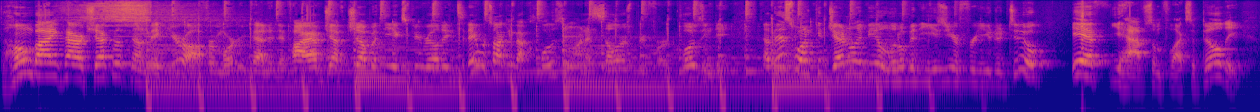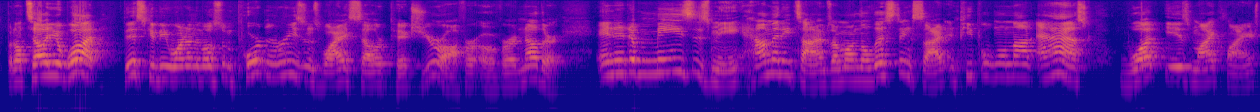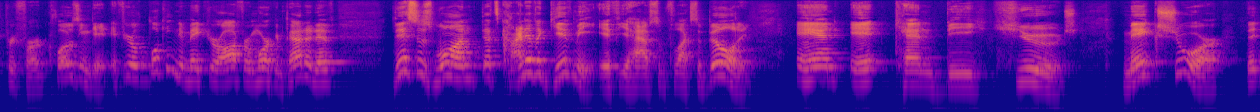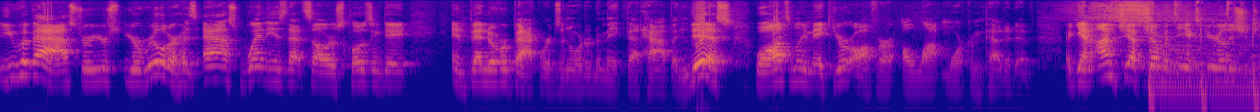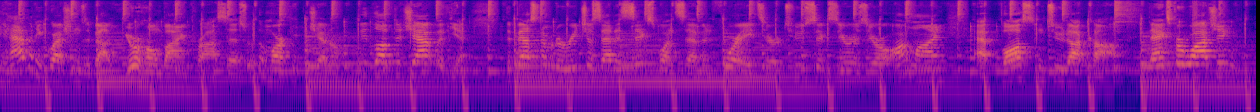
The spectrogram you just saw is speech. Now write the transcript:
The Home Buying Power Checklist now to make your offer more competitive. Hi, I'm Jeff Chubb with eXp Realty, and today we're talking about closing on a seller's preferred closing date. Now, this one can generally be a little bit easier for you to do if you have some flexibility. But I'll tell you what, this can be one of the most important reasons why a seller picks your offer over another. And it amazes me how many times I'm on the listing side and people will not ask, what is my client's preferred closing date? If you're looking to make your offer more competitive, this is one that's kind of a give me if you have some flexibility. And it can be huge. Make sure that you have asked or your, your realtor has asked when is that seller's closing date and bend over backwards in order to make that happen. This will ultimately make your offer a lot more competitive. Again, I'm Jeff Chubb with eXp Realty. Should you have any questions about your home buying process or the market in general, we'd love to chat with you. The best number to reach us at is 617-480-2600 online at boston2.com. Thanks for watching.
